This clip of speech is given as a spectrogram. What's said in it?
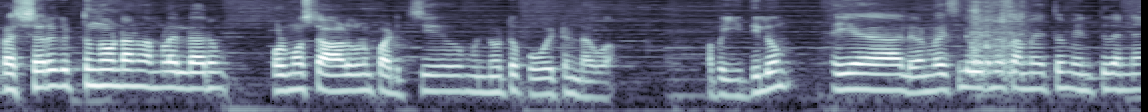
പ്രഷർ കിട്ടുന്നതുകൊണ്ടാണ് നമ്മളെല്ലാവരും ഓൾമോസ്റ്റ് ആളുകളും പഠിച്ച് മുന്നോട്ട് പോയിട്ടുണ്ടാവുക. അപ്പോൾ ഇതിലും ഈ ലേൺ വൈസിൽ വരുന്ന സമയത്തും എനിക്ക് തന്നെ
